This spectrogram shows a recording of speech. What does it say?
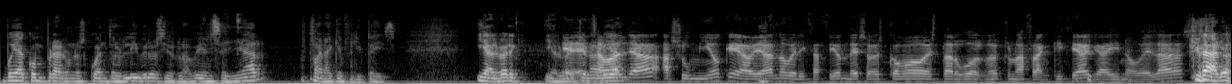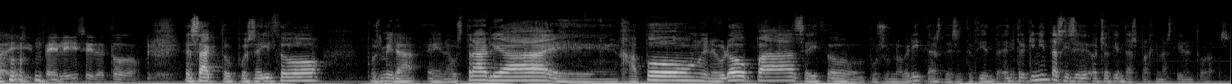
voy a comprar unos cuantos libros y os los voy a enseñar para que flipéis. Y al ver, y al ver que el no chaval había... ya asumió que había novelización de eso. Es como Star Wars, ¿no? Es una franquicia que hay novelas, Claro. y hay pelis y de todo. Exacto, pues se hizo, pues mira, en Australia, en Japón, en Europa, se hizo pues sus novelitas de 700, entre 500 y 800 páginas tienen todas.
